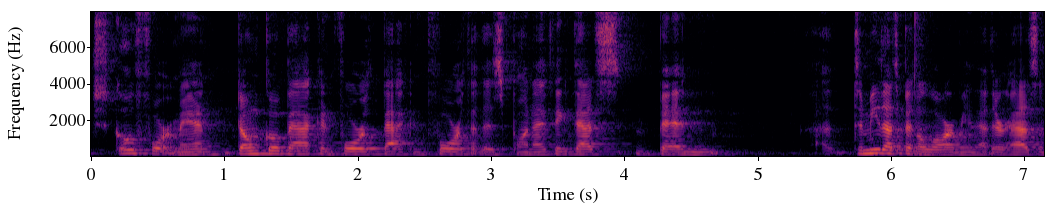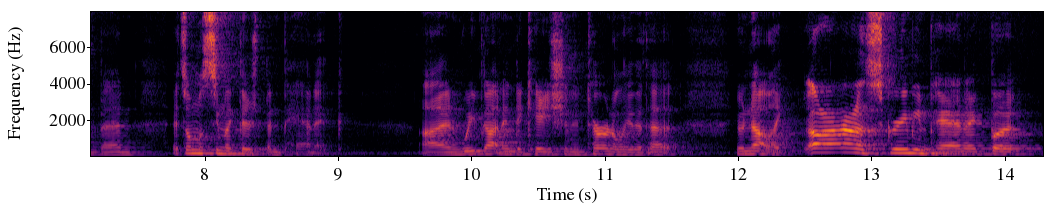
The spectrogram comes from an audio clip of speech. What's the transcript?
just go for it, man. Don't go back and forth, back and forth at this point. I think that's been uh, to me that's been alarming that there hasn't been. It's almost seemed like there's been panic, uh, and we've got an indication internally that that you're not like ah screaming panic, but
